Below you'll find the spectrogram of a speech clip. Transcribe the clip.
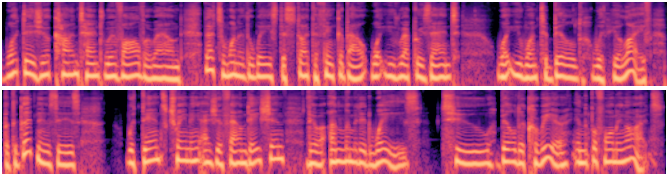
what does your content revolve around? That's one of the ways to start to think about what you represent, what you want to build with your life. But the good news is, with dance training as your foundation, there are unlimited ways to build a career in the performing arts.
